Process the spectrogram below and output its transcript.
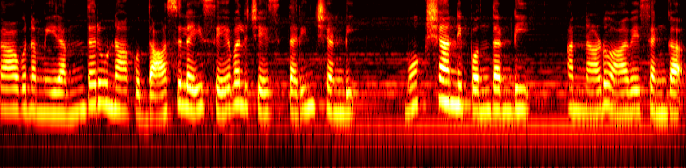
కావున మీరందరూ నాకు దాసులై సేవలు చేసి తరించండి. మోక్షాన్ని పొందండి అన్నాడు ఆవేశంగా.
